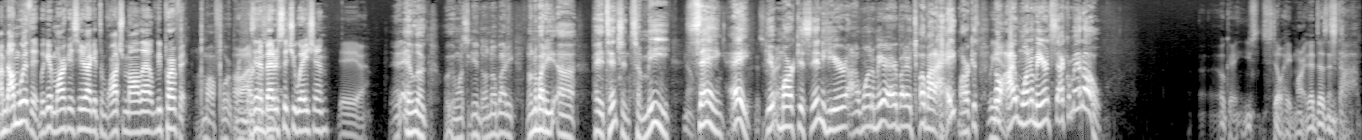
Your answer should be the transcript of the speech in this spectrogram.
I'm I'm with it. We get Marcus here. I get to watch him all that. It'll be perfect. I'm all for it. Oh, He's in a better situation. Yeah, yeah. And, and look, once again, don't nobody, don't nobody uh, pay attention to me No. saying, "Hey, that's get correct. Marcus in here. I want him here." Everybody was talking about I hate Marcus. Well, no, yeah. I want him here in Sacramento. Okay, you still hate Mark. That doesn't Stop.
